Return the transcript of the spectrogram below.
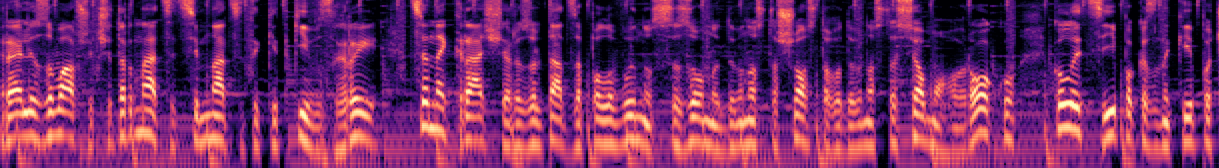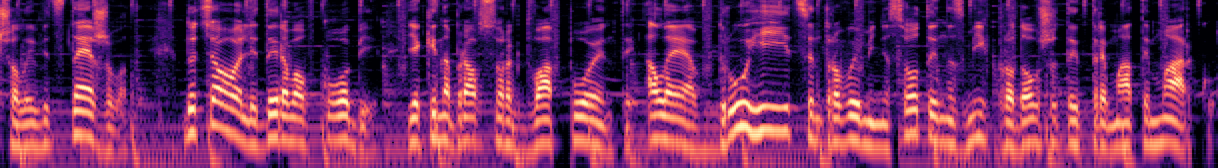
реалізувавши 14-17 китків з гри. Це найкращий результат за половину з сезону 96-97 року, коли ці показники почали відстежувати. До цього лідирував Кобі, який набрав 42 поінти, але в другій центровий Міннесоти не зміг продовжити тримати марку.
